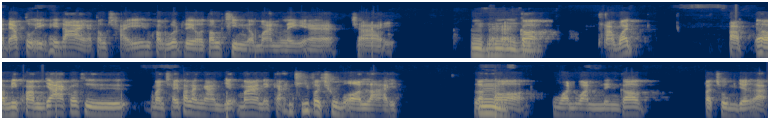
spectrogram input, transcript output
adapt ตัวเองให้ได้อะต้องใช้ความรวดเร็วต้องชินกับมันอะไรอย่างเงี้ยฮะใช่อืมฮึนะฮะอืมฮึก็ถามว่าปรับเอ่อมีความยากก็คือมันใช้พลังงานเยอะมากในการที่ประชุมออนไลน์ แล้วก็วันวันหนึ่งก็ประชุมเยอะอะ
